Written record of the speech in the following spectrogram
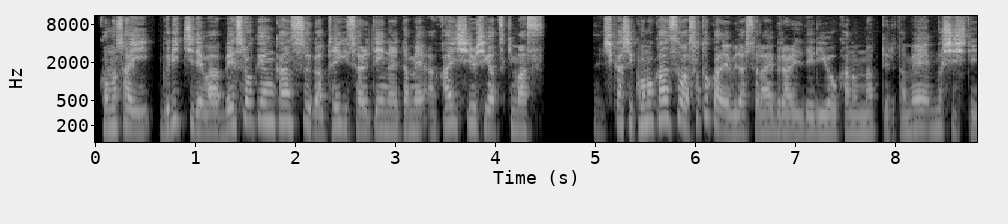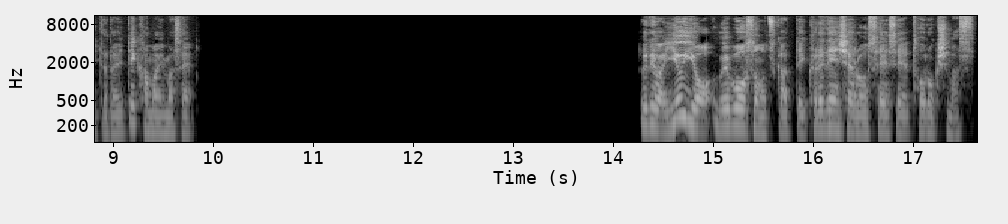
この際、グリッチではベース64関数が定義されていないため赤い印がつきます。しかし、この関数は外から呼び出したライブラリで利用可能になっているため、無視していただいて構いません。それでは、いよいよ WebAuthn を使ってクレデンシャルを生成、登録します。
